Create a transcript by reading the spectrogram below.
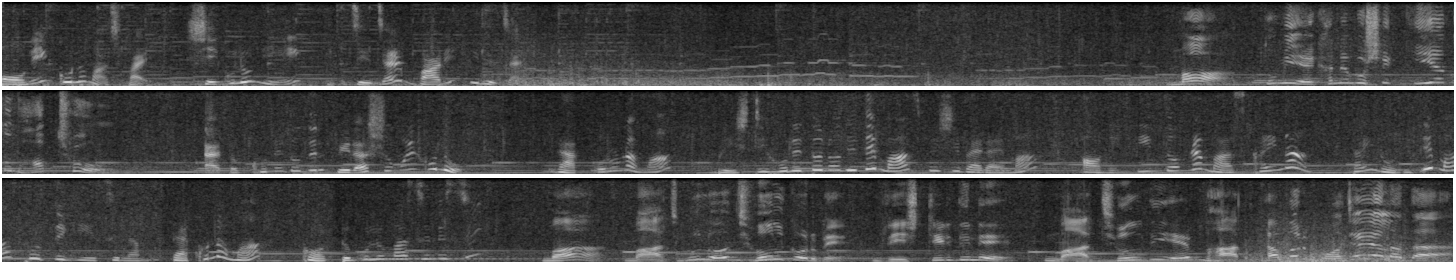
অনেকগুলো মাছ পায়। সেগুলো নিয়ে যে যার বাড়ি ফিরে যায়। মা তুমি এখানে বসে কি এত ভাবছ? এতক্ষণে তোদের ফেরার সময় হলো। রাগ করো না মা। বৃষ্টি হলে তো নদীতে মাছ ভেসে বেড়ায় মা। অনেকদিন তো আমরা মাছ খাই না। তাই নদীতে মাছ ধরতে গিয়েছিলাম। দেখো না মা কতগুলো মাছ এনেছি। মা, মাছগুলো ঝোল করবে। বৃষ্টির দিনে মাছ ঝোল দিয়ে ভাত খাবার মজাই আলাদা।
